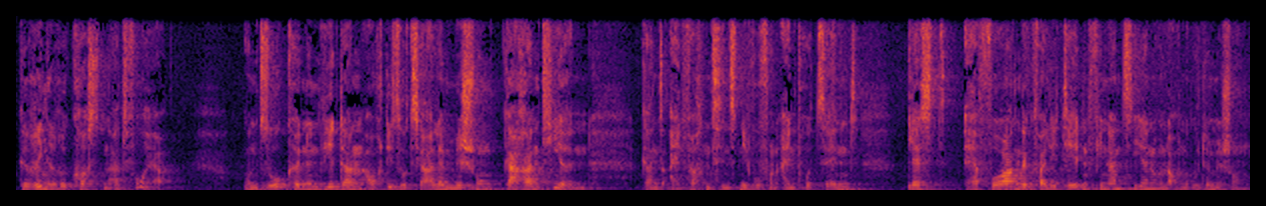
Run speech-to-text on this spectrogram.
geringere Kosten als vorher. Und so können wir dann auch die soziale Mischung garantieren. Ganz einfach ein Zinsniveau von 1 Prozent lässt hervorragende Qualitäten finanzieren und auch eine gute Mischung.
